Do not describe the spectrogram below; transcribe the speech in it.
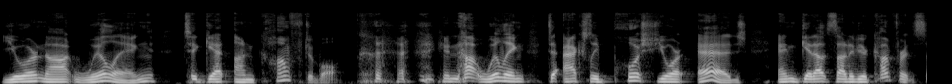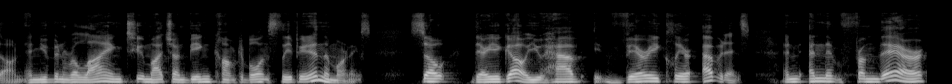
you are not willing to get uncomfortable. you're not willing to actually push your edge and get outside of your comfort zone. And you've been relying too much on being comfortable and sleeping in the mornings. So there you go. You have very clear evidence. And, and then from there,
